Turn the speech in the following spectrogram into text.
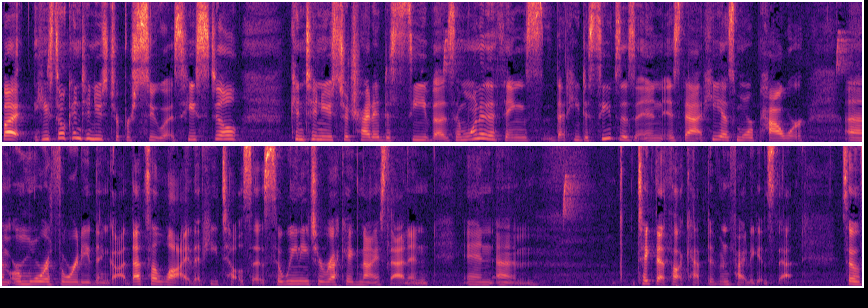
but he still continues to pursue us. He still continues to try to deceive us. And one of the things that he deceives us in is that he has more power um, or more authority than God. That's a lie that he tells us. So we need to recognize that and, and um, take that thought captive and fight against that. So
